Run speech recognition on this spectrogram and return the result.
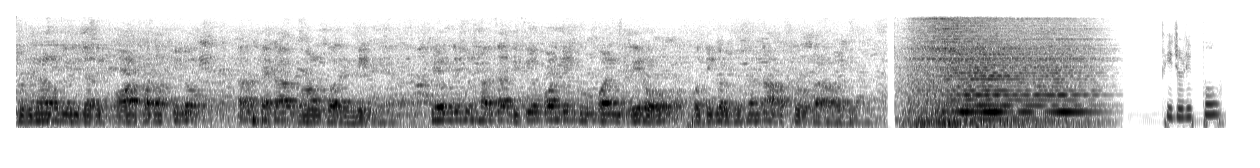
সুবিধাগুলি যাদের পাওয়ার কথা ছিল, তারা সেটা গ্রহণ করেননি। সেই উদ্দেশ্যে সরকার দ্বিতীয় পর্যায়ে টু পয়েন্ট জিরো প্রতিকর সুশাসন আবার শুরু করা হয়েছে। ভিডিও রিপোর্ট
